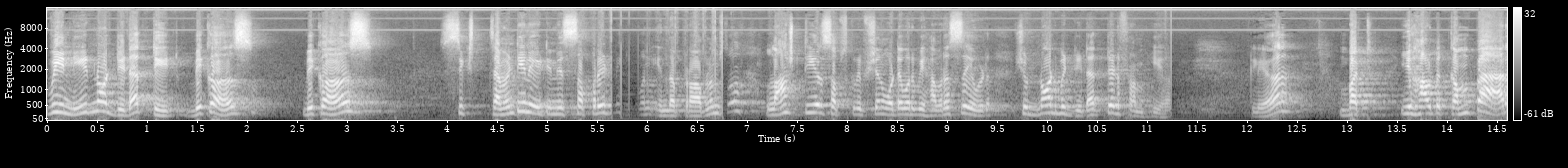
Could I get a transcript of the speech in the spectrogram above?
We need not deduct it because because 6, 17 18 is separately given in the problem. So last year subscription whatever we have received should not be deducted from here. Clear? But you have to compare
